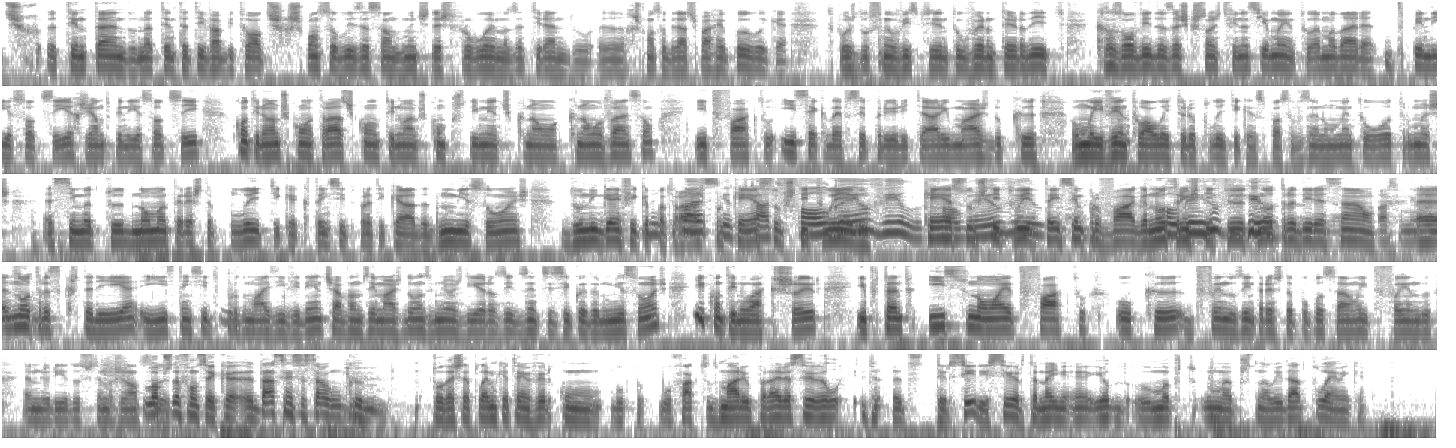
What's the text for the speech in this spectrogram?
tentando, na tentativa habitual de desresponsabilização de muitos destes problemas, atirando eh, responsabilidades para a República, depois do Sr. Vice-Presidente do Governo ter dito que, resolvidas as questões de financiamento, a Madeira dependia só de si, a região dependia só de si, continuamos com atrasos, continuamos com procedimentos que não, que não avançam e, de facto, isso é que deve ser prioritário, mais do que uma eventual leitura política que se possa fazer num momento ou outro, mas, acima de tudo, não manter esta política que tem sido praticada de nomeações, do ninguém fica Muito para trás, bem, porque quem é substituído, quem é substituído tem sempre vaga noutro instituto, noutra direção, uh, noutra secretaria, e isso tem sido por demais evidente. Já vamos em mais de 11 milhões de euros e 250 nomeações e continua a crescer, e portanto isso não é de facto o que defende os interesses da população e defende a melhoria do sistema regional de saúde. Lopes da Fonseca, dá a sensação que toda esta polémica tem a ver com o, o facto de Mário Pereira ser, ter sido e ser também eh, ele uma, uma personalidade polémica.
